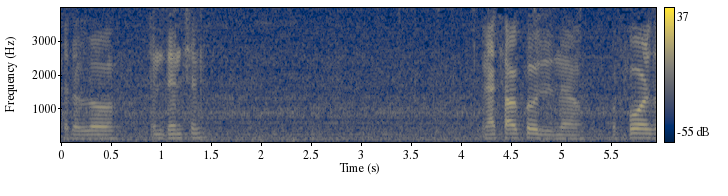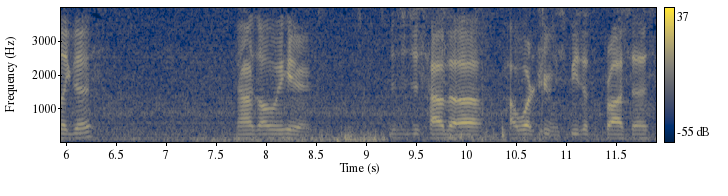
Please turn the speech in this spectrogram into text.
Got a little indentation. And that's how it closes now. Before it was like this, now it's all the way here. This is just how the uh, water treatment speeds up the process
